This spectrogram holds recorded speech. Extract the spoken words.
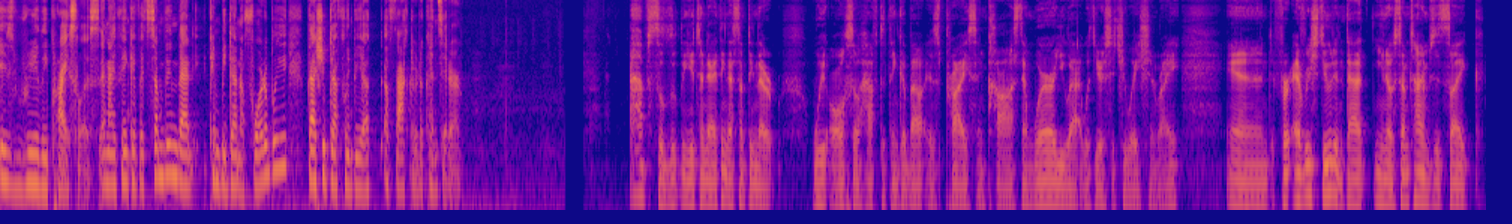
is really priceless. And I think if it's something that can be done affordably, that should definitely be a, a factor to consider. Absolutely, Yatunde. I think that's something that we also have to think about is price and cost and where are you at with your situation, right? And for every student that, you know, sometimes it's like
